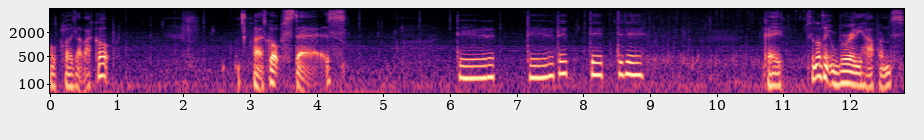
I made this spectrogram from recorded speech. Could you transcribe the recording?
We'll close that back up. Let's go upstairs. Okay, so nothing really happens.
